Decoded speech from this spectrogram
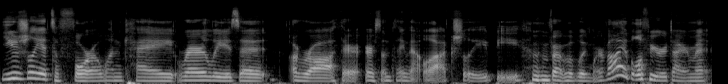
Usually, it's a 401k. Rarely is it a Roth or, or something that will actually be probably more viable for your retirement.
